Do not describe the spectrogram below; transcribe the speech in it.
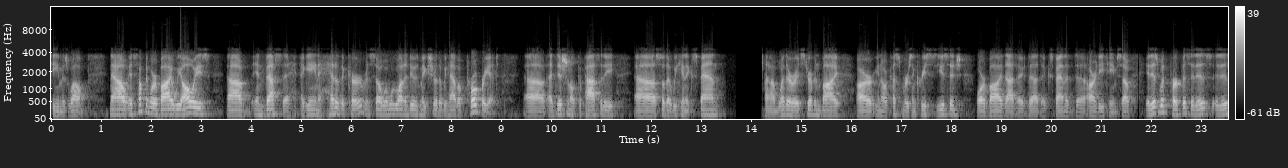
team as well. Now, it's something whereby we always uh, invest again ahead of the curve. And so what we wanna do is make sure that we have appropriate additional capacity so that we can expand whether it's driven by our, you know, our customers' increased usage or by that expanded R&D team. It is with purpose. It is it is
